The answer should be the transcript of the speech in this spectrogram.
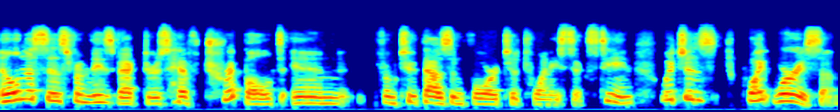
illnesses from these vectors have tripled in from 2004 to 2016, which is quite worrisome.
